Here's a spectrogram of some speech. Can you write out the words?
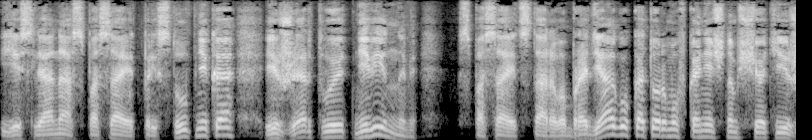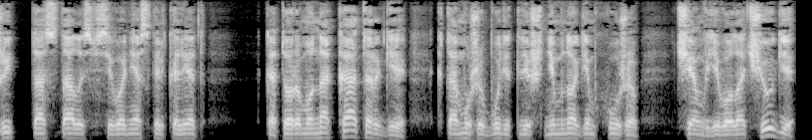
если она спасает преступника и жертвует невинными, спасает старого бродягу, которому в конечном счете и жить-то осталось всего несколько лет, которому на каторге, к тому же, будет лишь немногим хуже, чем в его лачуге,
